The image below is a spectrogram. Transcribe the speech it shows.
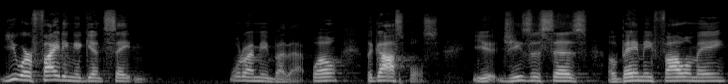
you are fighting against Satan. What do I mean by that? Well, the Gospels. You, Jesus says, Obey me, follow me,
